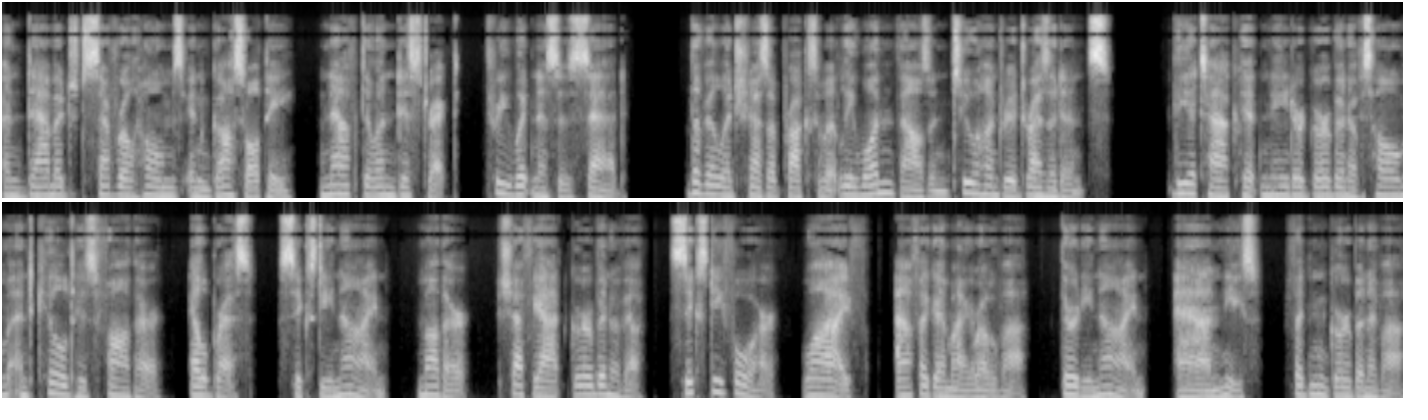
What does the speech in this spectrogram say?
and damaged several homes in Gosalti, Naftalan district, three witnesses said. The village has approximately 1,200 residents. The attack hit Nader Gurbanov's home and killed his father, Elbrus, 69, mother, Shefiat Gurbanova, 64, wife, Afigamirova, 39, and niece, Faden Gurbanova,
